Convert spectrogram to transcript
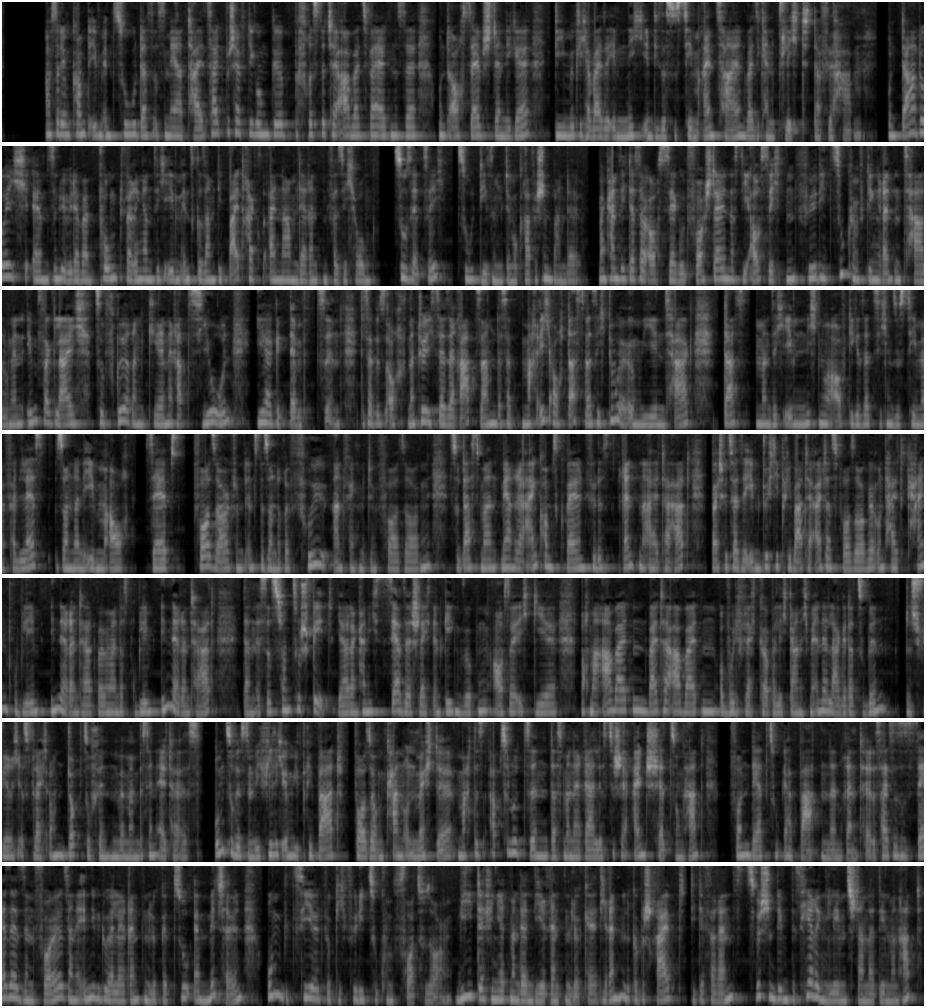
Außerdem kommt eben hinzu, dass es mehr Teilzeitbeschäftigung gibt, befristete Arbeitsverhältnisse und auch Selbstständige, die möglicherweise eben nicht in dieses System einzahlen, weil sie keine Pflicht dafür haben. Und dadurch ähm, sind wir wieder beim Punkt, verringern sich eben insgesamt die Beitragseinnahmen der Rentenversicherung zusätzlich zu diesem demografischen Wandel. Man kann sich deshalb auch sehr gut vorstellen, dass die Aussichten für die zukünftigen Rentenzahlungen im Vergleich zur früheren Generation eher gedämpft sind. Deshalb ist auch natürlich sehr, sehr ratsam, deshalb mache ich auch das, was ich tue irgendwie jeden Tag, dass man sich eben nicht nur auf die gesetzlichen Systeme verlässt, sondern eben auch selbst vorsorgt und insbesondere früh anfängt mit dem Vorsorgen, sodass man mehrere Einkommensquellen für das Rentenalter hat, beispielsweise eben durch die private Altersvorsorge und halt kein Problem in der Rente hat, weil wenn man das Problem in der Rente hat, dann ist es schon zu spät. Ja, dann kann ich sehr, sehr schlecht entgegenwirken, außer ich gehe nochmal arbeiten, weiterarbeiten, obwohl ich vielleicht körperlich gar nicht mehr in der Lage dazu bin. Das schwierig ist, vielleicht auch einen Job zu finden, wenn man ein bisschen älter ist. Um zu wissen, wie viel ich irgendwie privat vorsorgen kann und möchte, macht es absolut Sinn, dass man eine realistische Einschätzung hat von der zu erwartenden Rente. Das heißt, es ist sehr, sehr sinnvoll, seine individuelle Rentenlücke zu ermitteln, um gezielt wirklich für die Zukunft vorzusorgen. Wie definiert man denn die Rentenlücke? Die Rentenlücke beschreibt die Differenz zwischen dem bisherigen Lebensstandard, den man hat,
